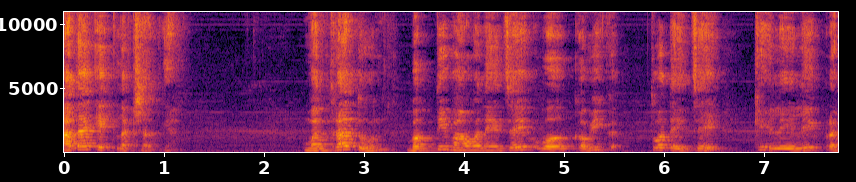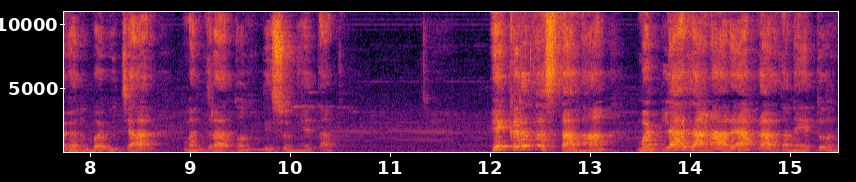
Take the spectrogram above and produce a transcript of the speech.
आता एक लक्षात घ्या. मंत्रातून भक्तिभावनेचे व कवित्वतेचे केलेले प्रगल्भ विचार मंत्रातून दिसून येतात. हे करत असताना म्हटल्या जाणाऱ्या प्रार्थनेतून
